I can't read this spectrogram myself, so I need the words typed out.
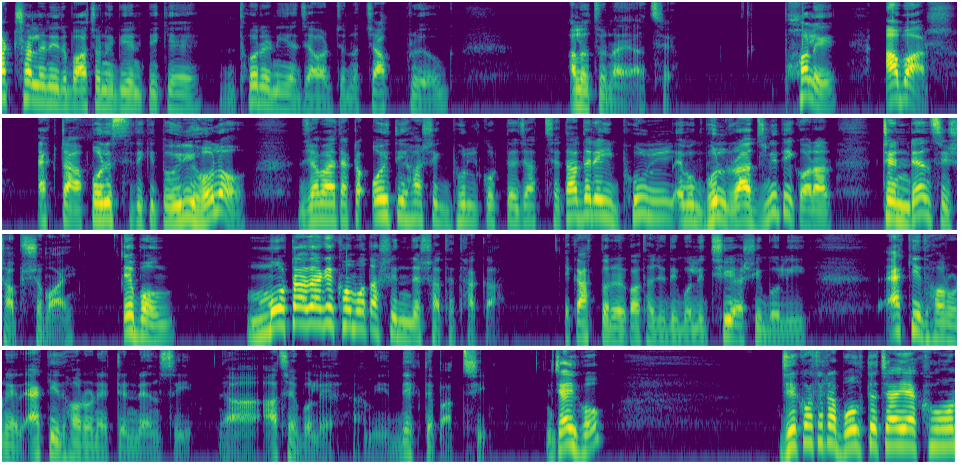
আট সালে নির্বাচনে বিএনপিকে ধরে নিয়ে যাওয়ার জন্য চাপ প্রয়োগ আলোচনায় আছে। ফলে আবার একটা পরিস্থিতি কি তৈরি হলো? জামায়াত একটা ঐতিহাসিক ভুল করতে যাচ্ছে। তাদের এই ভুল এবং ভুল রাজনীতি করার টেন্ডেন্সি সবসময় এবং মোটা দাগে ক্ষমতাসীনদের সাথে থাকা। একাত্তরের কথা যদি বলি, ছিয়াশি বলি, একই ধরনের একই ধরনের টেন্ডেন্সি আছে বলে আমি দেখতে পাচ্ছি। যাই হোক, যে কথাটা বলতে চাই এখন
